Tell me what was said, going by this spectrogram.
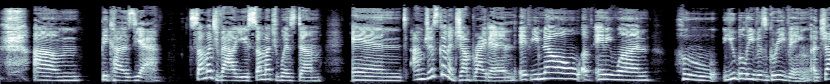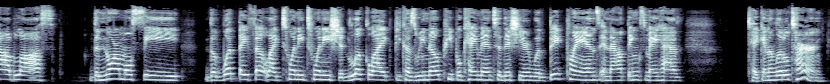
um, because yeah, so much value, so much wisdom. And I'm just going to jump right in. If you know of anyone who you believe is grieving a job loss, the normalcy, the what they felt like 2020 should look like because we know people came into this year with big plans and now things may have taken a little turn.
